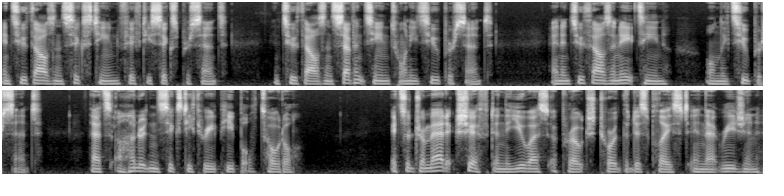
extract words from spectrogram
In 2016, 56%. In 2017, 22%. And in 2018, only 2%. That's 163 people total. It's a dramatic shift in the U.S. approach toward the displaced in that region,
